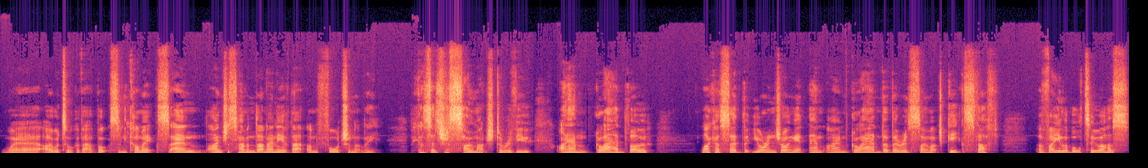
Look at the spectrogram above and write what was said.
where I would talk about books and comics, and I just haven't done any of that, unfortunately, because there's just so much to review. I am glad, though, like I said, that you're enjoying it, and I am glad that there is so much geek stuff available to us.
